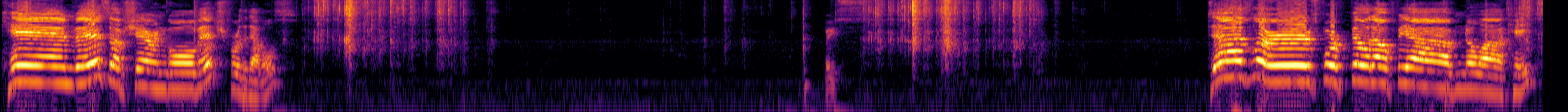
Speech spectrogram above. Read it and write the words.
Canvas of Sharangovich for the Devils. Base. Dazzlers for Philadelphia of Noah Cates.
